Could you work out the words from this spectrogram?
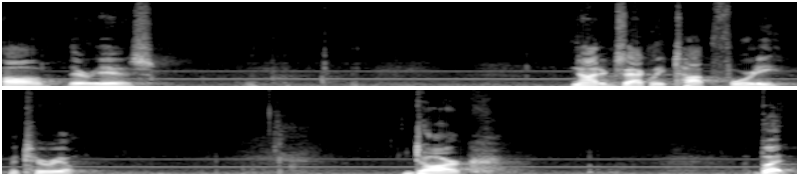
all there is not exactly top 40 material. Dark. But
